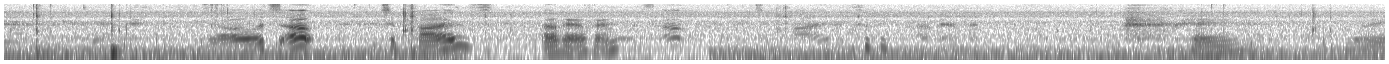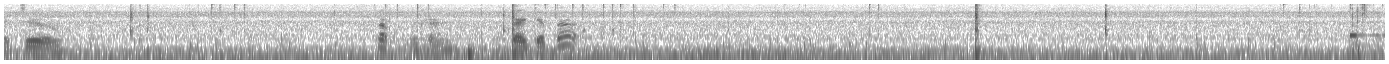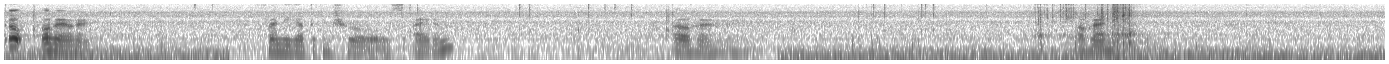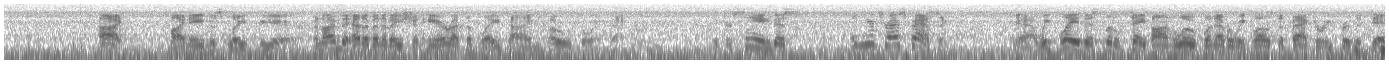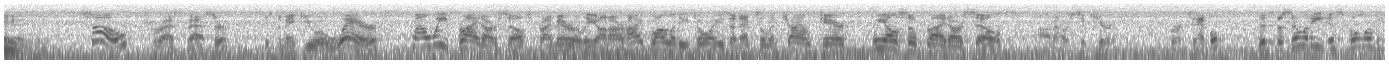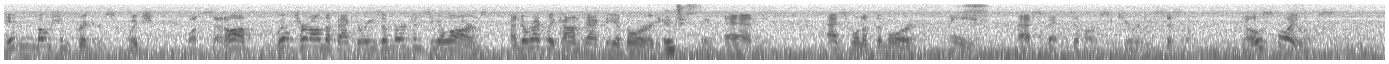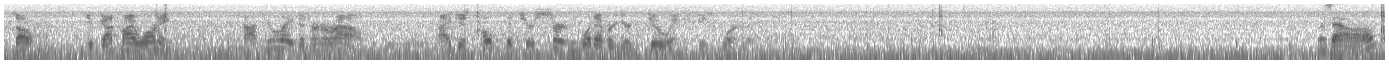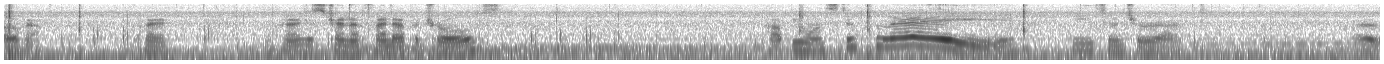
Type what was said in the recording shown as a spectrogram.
Oh, it's oh to pause. Okay, okay. Okay. What do I do? Oh, okay. Did I get that? Oh, okay, okay. Finally got the controls item. Oh, okay. Okay. Hi, my name is Leith Pierre, and I'm the head of innovation here at the Playtime Co. Toy Factory. If you're seeing this, then you're trespassing. Yeah, we play this little tape on loop whenever we close the factory for the day. So, trespasser, just to make you aware, while we pride ourselves primarily on our high-quality toys and excellent child care, we also pride ourselves on our security. For example, this facility is full of hidden motion triggers, which Once set off, we'll turn on the factory's emergency alarms and directly contact the authorities. Interesting. And that's one of the more tame aspects of our security system. No spoilers. So, you've got my warning. It's not too late to turn around. I just hope that you're certain whatever you're doing is worth it. Was that all? Okay. Okay. Okay, just trying to find out controls. Poppy wants to play. Need to interact. Oh.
